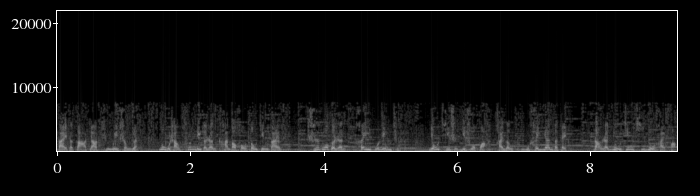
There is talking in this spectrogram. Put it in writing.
带着大家去卫生院，路上村里的人看到后都惊呆了，十多个人黑不溜秋的，尤其是一说话还能吐黑烟的这个，让人又惊奇又害怕。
